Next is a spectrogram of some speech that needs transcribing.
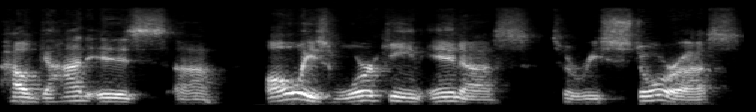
how God is uh, always working in us to restore us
